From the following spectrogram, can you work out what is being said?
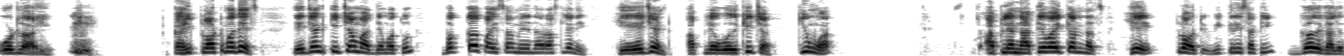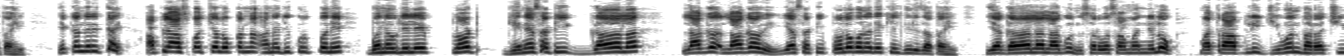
ओढलं आहे. काही प्लॉटमध्येच एजंटकीच्या माध्यमातून बक्कळ पैसा मिळणार असल्याने हे एजंट आपल्या ओळखीच्या किंवा आपल्या नातेवाईकांनाच हे प्लॉट विक्रीसाठी गळ घालत आहे. एकंदरीत काय? आपल्या आसपासच्या लोकांना अनधिकृतपणे बनवलेले प्लॉट घेण्यासाठी गळाला लाग लागावे यासाठी प्रलोभनं देखील दिली जात आहे. या गळाला लागून सर्वसामान्य लोक मात्र आपली जीवनभराची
